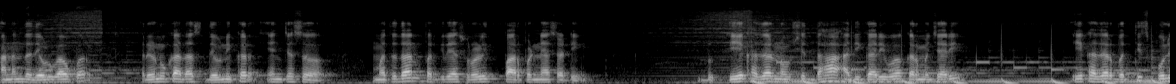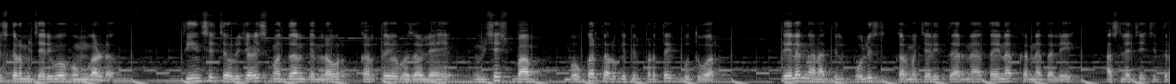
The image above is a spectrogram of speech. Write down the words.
आनंद देऊळगावकर रेणुकादास देवणीकर यांच्यासह मतदान प्रक्रिया सुरळीत पार पडण्यासाठी एक हजार नऊशे दहा अधिकारी व कर्मचारी एक हजार बत्तीस पोलीस कर्मचारी व होमगार्ड तीनशे चौवेचाळीस मतदान केंद्रावर कर्तव्य बजावले आहे. विशेष बाब भोकर तालुक्यातील प्रत्येक बूथवर तेलंगणातील पोलीस कर्मचारी तैनात करण्यात आले असल्याचे चित्र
